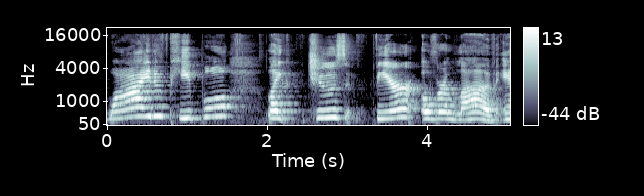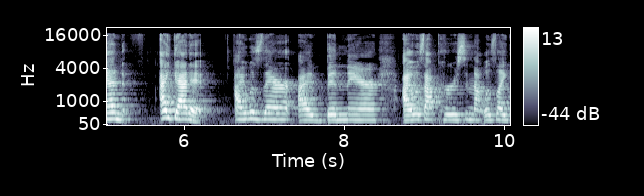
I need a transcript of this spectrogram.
why do people like choose fear over love? And I get it. I was there. I've been there. I was that person that was like,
